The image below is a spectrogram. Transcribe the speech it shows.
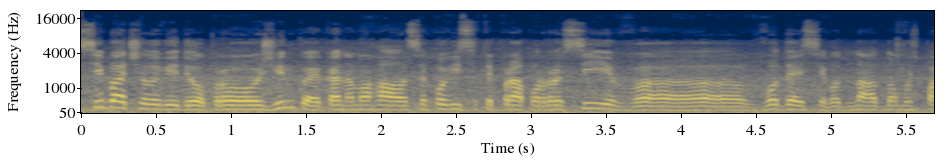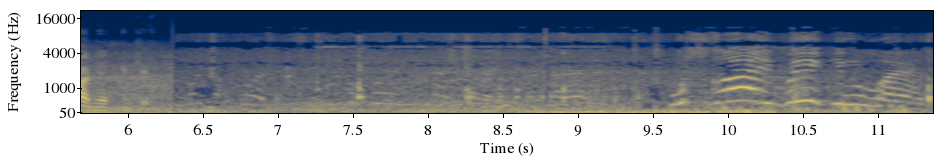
Всі бачили відео про жінку, яка намагалася повісити прапор Росії в, е, в Одесі в- на одному з пам'ятників. Ушла и выкинула это.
